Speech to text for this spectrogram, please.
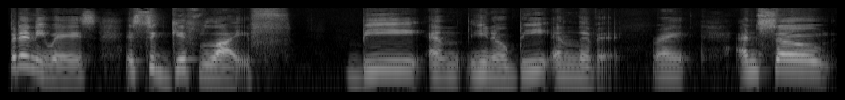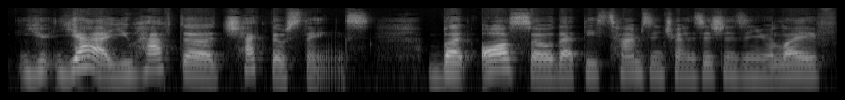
But anyways, it's to give life, be and you know be and live it, right? And so you, yeah, you have to check those things. But also that these times and transitions in your life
